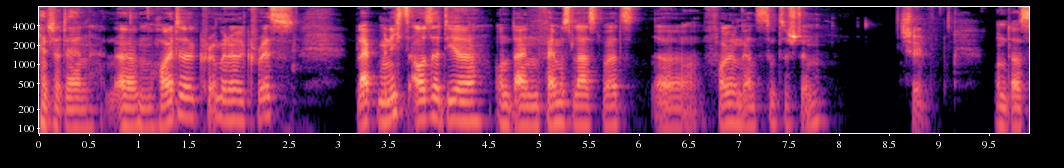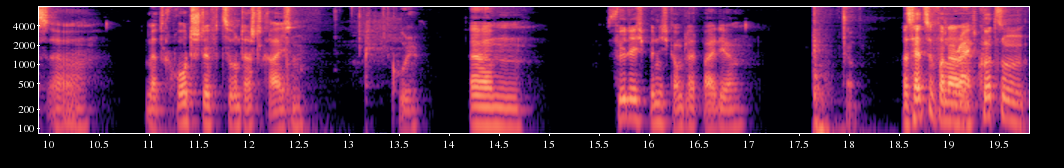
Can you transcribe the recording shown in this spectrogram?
Danger Dan. Ähm, heute Criminal Chris. Bleibt mir nichts außer dir und deinen Famous Last Words äh, voll und ganz zuzustimmen. Schön. Und das äh, mit Rotstift zu unterstreichen. Cool. Ähm, Fühle ich, bin ich komplett bei dir. Was hältst du von einer right. kurzen,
